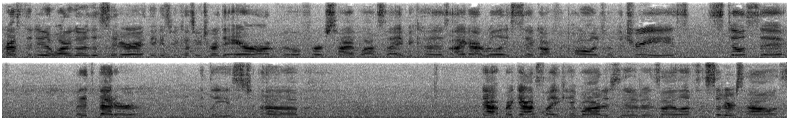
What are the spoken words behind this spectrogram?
Preston didn't want to go to the sitter. I think it's because we turned the air on for the first time last night because I got really sick off the pollen from the trees. Still sick, but it's better, at least. Um, yeah, my gas light came on as soon as I left the sitter's house,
